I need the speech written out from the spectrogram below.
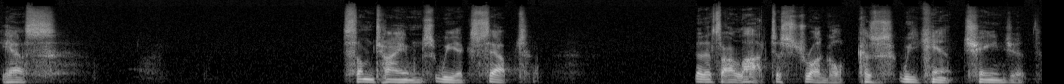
Yes. Sometimes we accept that it's our lot to struggle because we can't change it.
